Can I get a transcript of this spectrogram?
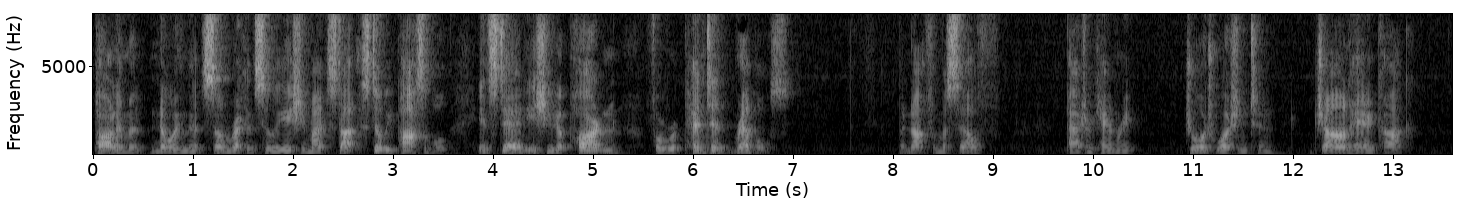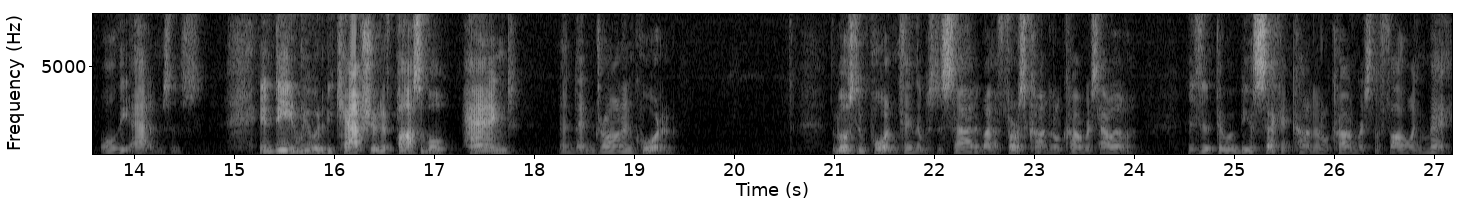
Parliament, knowing that some reconciliation might st still be possible, instead issued a pardon for repentant rebels. But not for myself, Patrick Henry, George Washington, John Hancock, or the Adamses. Indeed, we would be captured if possible, hanged, and then drawn and quartered. The most important thing that was decided by the First Continental Congress, however, is that there would be a Second Continental Congress the following May.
